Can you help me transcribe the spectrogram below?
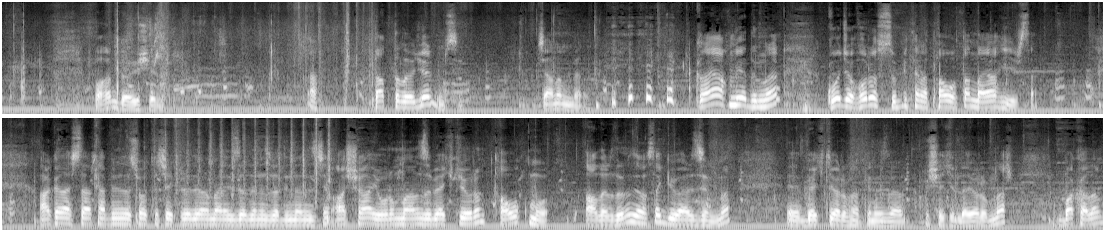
Bakın dövüşelim. Hah, tatlılığı görür müsün? Canım benim. Dayak mı yedin lan? Koca horozsun bir tane tavuktan dayak yiyirsen. Arkadaşlar hepinize çok teşekkür ediyorum beni izlediğiniz ve dinlediğiniz için. Aşağı yorumlarınızı bekliyorum. Tavuk mu alırdınız yoksa güvercin mi? Ee, bekliyorum hepinizden bu şekilde yorumlar. Bakalım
